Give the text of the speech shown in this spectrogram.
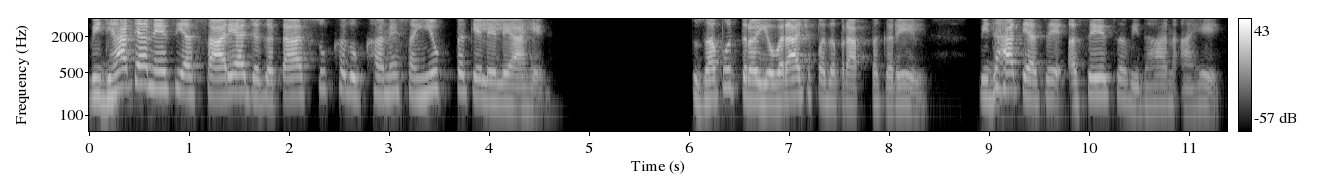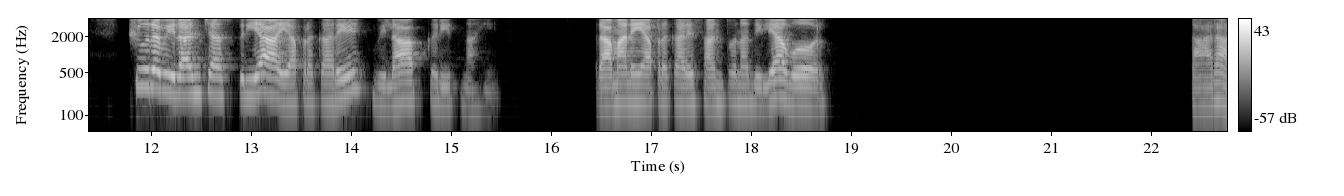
विध्यात्यानेच या साऱ्या जगतात सुख दुःखाने संयुक्त केलेले आहे. तुझा पुत्र युवराज पद प्राप्त करेल. विधात्याचे असेच विधान आहे. शूरवीरांच्या स्त्रिया या प्रकारे विलाप करीत नाहीत. रामाने या प्रकारे सांत्वना दिल्यावर तारा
